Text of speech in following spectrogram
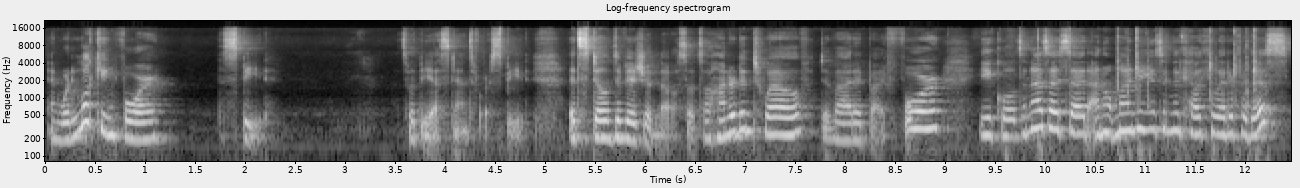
and we're looking for the speed. That's what the S stands for, speed. It's still division though, so it's 112 divided by 4 equals, and as I said, I don't mind you using a calculator for this,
